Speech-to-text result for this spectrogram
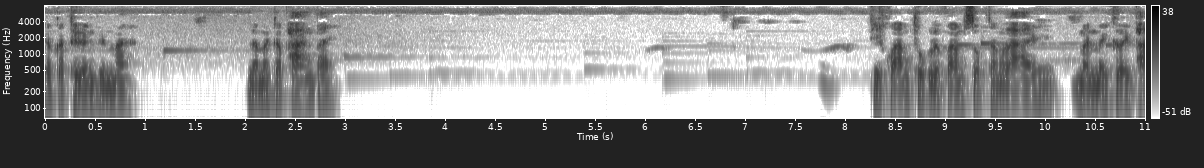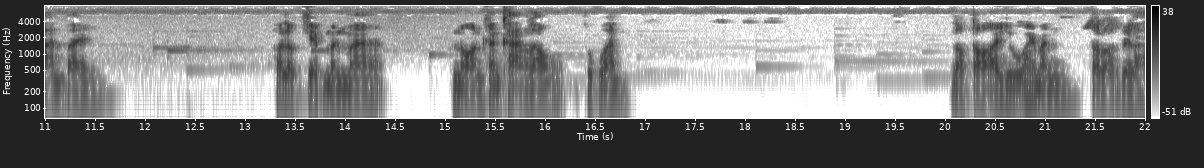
ก็กระเทือนขึ้นมา แล้วมันก็ผ่านไป ที่ความทุกข์หรือความสุขทั้งหลาย มันไม่เคยผ่านไป เพราะเราเก็บมันมานอนข้างๆเราทุกวัน เราต่ออายุให้มันตลอดเวลา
